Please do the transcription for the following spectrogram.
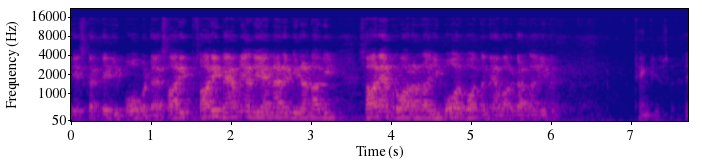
ਇਸ ਕਰਕੇ ਜੀ ਬਹੁਤ ਵੱਡਾ ਹੈ। ਸਾਰੀ ਸਾਰੀ ਫੈਮਲੀਆਂ ਦੀ ਐਨਆਰਏ ਵੀਰਾਂ ਦਾ ਵੀ ਸਾਰਿਆਂ ਪਰਿਵਾਰਾਂ ਦਾ ਜੀ ਬਹੁਤ ਬਹੁਤ ਧੰਨਵਾਦ ਕਰਦਾ ਜੀ ਮੈਂ। ਥੈਂਕ ਯੂ ਸਰ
